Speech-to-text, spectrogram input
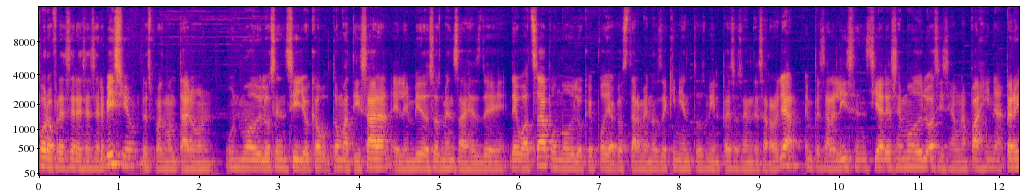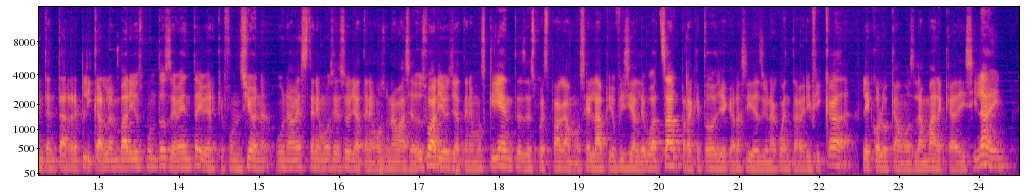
por ofrecer ese servicio. Después montaron un módulo sencillo que automatizara el envío de esos mensajes de, de WhatsApp, un módulo que podía costar menos de 500 mil pesos en desarrollar. Empezar a licenciar ese módulo, así sea una página, pero intentar replicarlo en varios puntos de venta y ver que funciona. Una vez tenemos eso, ya tenemos una base de usuarios, ya tenemos clientes, después pagamos el API oficial de WhatsApp para que todo llegue así desde una cuenta verificada. Le colocamos la marca de EasyLine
